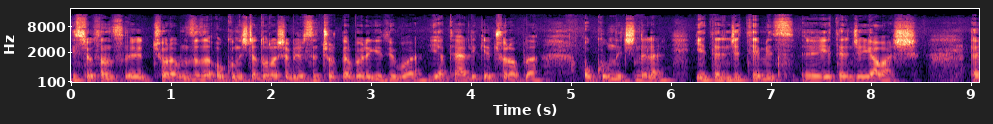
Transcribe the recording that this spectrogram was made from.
İstiyorsanız e, çorabınızla da okulun içinde dolaşabilirsiniz. Çocuklar böyle geziyor bu ara. Ya terlik ya çorapla okulun içindeler. Yeterince temiz, e, yeterince yavaş. E,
